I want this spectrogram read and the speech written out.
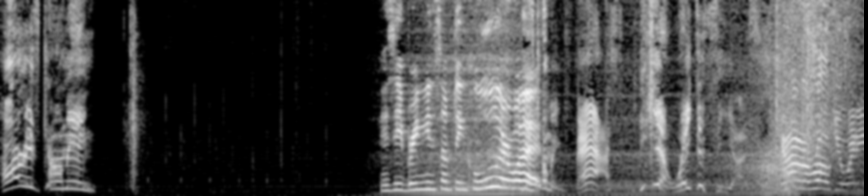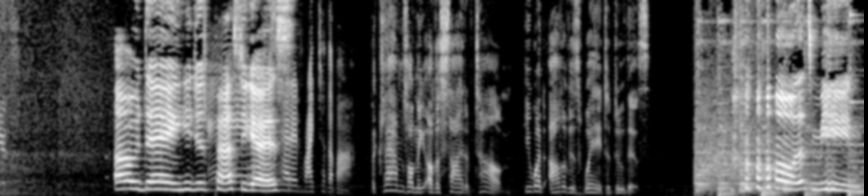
car is coming. Is he bringing something cool or He's what? coming fast. He can't wait to see us. Get out of the road, you idiots! Oh dang, he just passed you guys. Headed right to the bar. The clam's on the other side of town. He went out of his way to do this. Oh, that's mean.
